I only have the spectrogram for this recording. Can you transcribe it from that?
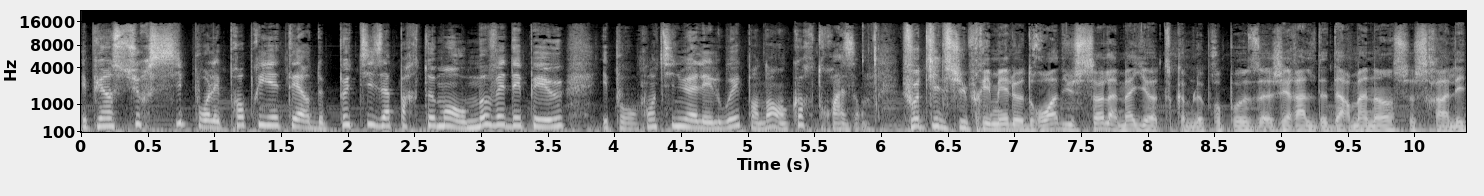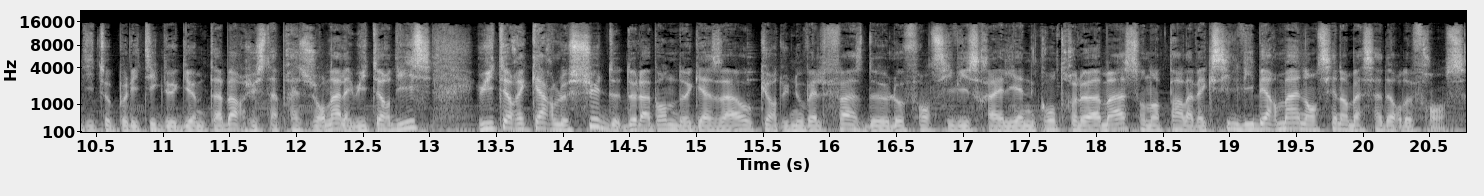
Et puis un sursis pour les propriétaires de petits appartements au mauvais DPE. Ils pourront continuer à les louer pendant encore trois ans. Faut-il supprimer le droit du sol à Mayotte, comme le propose Gérald Darmanin Ce sera l'édito politique de Guillaume Tabar juste après ce journal à 8h10. 8h15, le sud de la bande de Gaza, au cœur d'une nouvelle phase de l'offensive israélienne contre le Hamas. On en parle avec Sylvie Berman, ancien ambassadeur de France.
